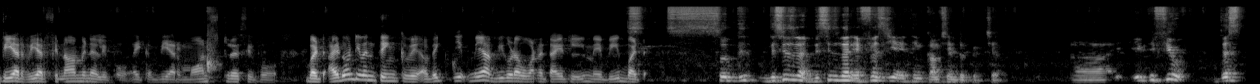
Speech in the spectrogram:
we are we are phenomenally poor like we are monstrous poor but i don't even think we like, yeah we could have won a title maybe but so this, this is where this is where fsg i think comes into picture. Uh, if, if you just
